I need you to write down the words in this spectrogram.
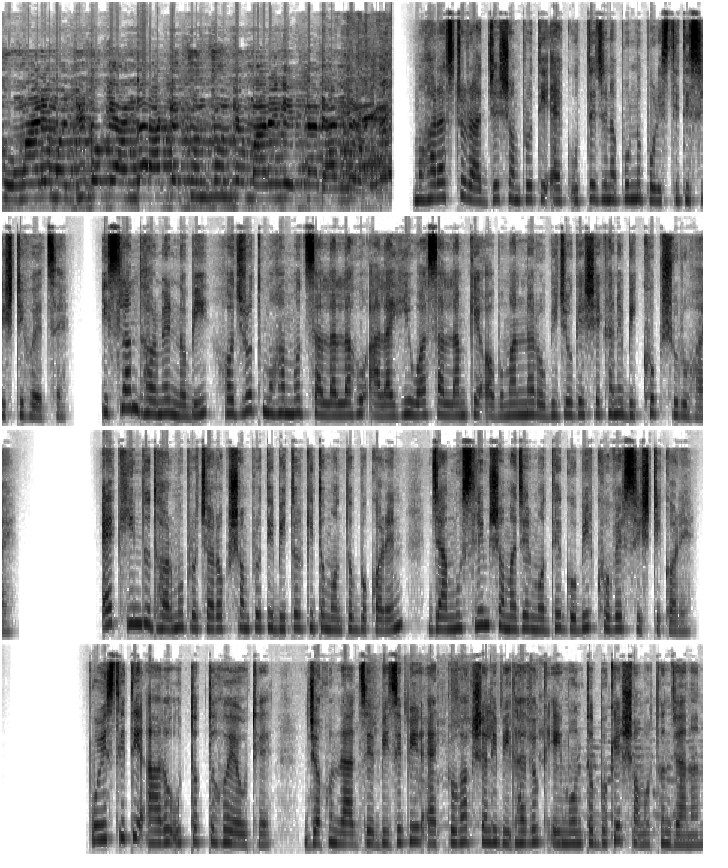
तुम्हारे मस्जिदों के अंदर आके चुन चुन के मारेंगे इतना ध्यान में रखो মহারাষ্ট্র রাজ্যে সম্প্রতি এক উত্তেজনাপূর্ণ পরিস্থিতি সৃষ্টি হয়েছে ইসলাম ধর্মের নবী হজরত মোহাম্মদ সাল্লাল্লাহু আলাইহি ওয়াসাল্লামকে অবমাননার অভিযোগে সেখানে বিক্ষোভ শুরু হয় এক হিন্দু ধর্মপ্রচারক সম্প্রতি বিতর্কিত মন্তব্য করেন, যা মুসলিম সমাজের মধ্যে গভীর ক্ষোভের সৃষ্টি করে। পরিস্থিতি আরও উত্তপ্ত হয়ে ওঠে, যখন রাজ্যের বিজেপির এক প্রভাবশালী বিধায়ক এই মন্তব্যকে সমর্থন জানান।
